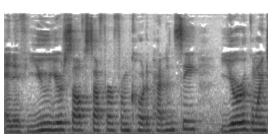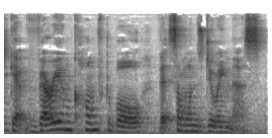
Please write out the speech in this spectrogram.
and if you yourself suffer from codependency, you're going to get very uncomfortable that someone's doing this.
